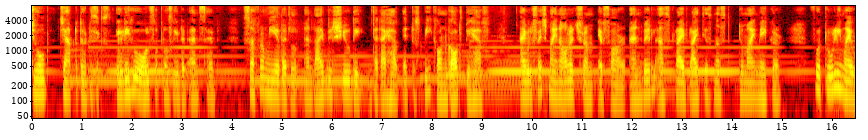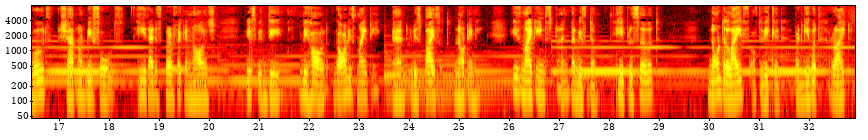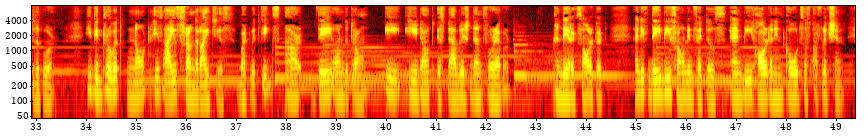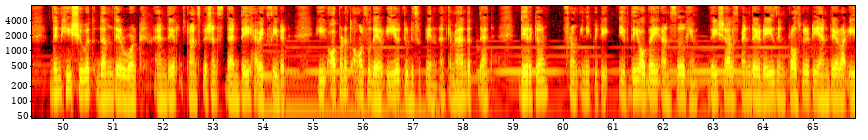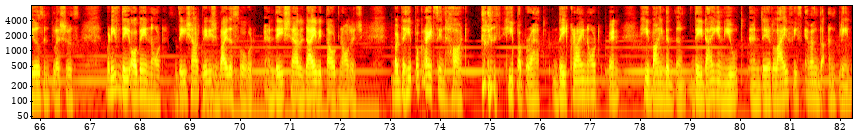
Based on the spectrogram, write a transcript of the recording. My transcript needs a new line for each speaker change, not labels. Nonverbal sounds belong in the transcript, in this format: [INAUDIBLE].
Job chapter 36 Elihu also proceeded and said, Suffer me a little, and I will shew thee that I have yet to speak on God's behalf. I will fetch my knowledge from afar, and will ascribe righteousness to my Maker. For truly my words shall not be false. He that is perfect in knowledge is with thee. Behold, God is mighty, and despiseth not any. He is mighty in strength and wisdom. He preserveth not the life of the wicked, but giveth right to the poor. He withdraweth not his eyes from the righteous, but with kings are they on the throne. He, he doth establish them forever, and they are exalted. And if they be found in fetters, and be holden in cords of affliction, then he sheweth them their work, and their transgressions that they have exceeded. He openeth also their ear to discipline, and commandeth that they return from iniquity. If they obey and serve him, they shall spend their days in prosperity and their years in pleasures. But if they obey not, they shall perish by the sword, and they shall die without knowledge. But the hypocrites in heart [CLEARS THROAT] heap up wrath. They cry not when he bindeth them. They die in youth, and their life is among the unclean.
